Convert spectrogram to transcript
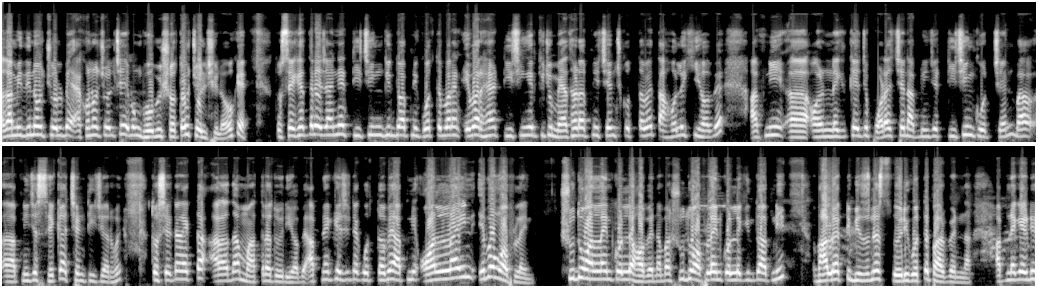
আগামী দিনেও চলবে এখনও চলছে এবং ভবিষ্যতেও চলছিল ওকে তো সেক্ষেত্রে জানিয়ে টিচিং কিন্তু আপনি করতে পারেন। এবার হ্যাঁ টিচিংয়ের কিছু মেথড আপনি চেঞ্জ করতে হবে তাহলে কি হবে? আপনি আহ, অনেককে যে পড়াচ্ছেন আপনি যে টিচিং করছেন বা আপনি যে শেখাচ্ছেন টিচার হয়ে, তো সেটার একটা আলাদা মাত্রা তৈরি হবে। আপনাকে যেটা করতে হবে, আপনি অনলাইন এবং অফলাইন শুধু অনলাইন করলে হবে না, বা শুধু অফলাইন করলে কিন্তু আপনি ভালো একটি বিজনেস তৈরি করতে পারবেন না। আপনাকে একটি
